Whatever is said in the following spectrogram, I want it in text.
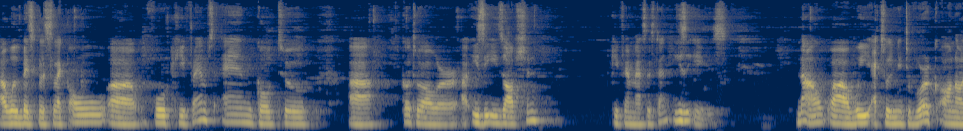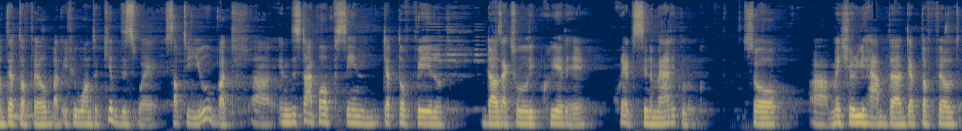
I will basically select all uh, four keyframes and go to uh, go to our uh, easy ease option keyframe assistant easy ease. Now uh, we actually need to work on our depth of field but if you want to keep this way it's up to you but uh, in this type of scene depth of field does actually create a create cinematic look. So uh, make sure you have the depth of field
